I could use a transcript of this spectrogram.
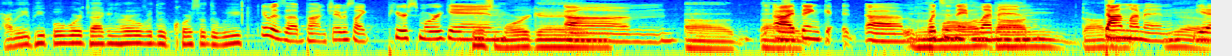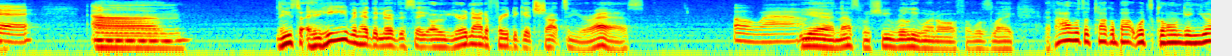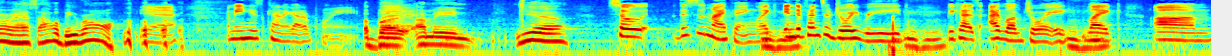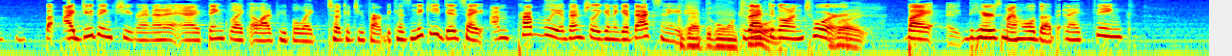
How many people were attacking her over the course of the week? It was a bunch. It was like Pierce Morgan. Piers Morgan. Um, uh, uh, I think um, what's his name? Lemon. Don, Don Lemon. Yeah. Yeah. Um, Um, He's, and he even had the nerve to say, "Oh, you're not afraid to get shots in your ass." Oh wow. Yeah, and that's when she really went off and was like, "If I was to talk about what's going in your ass, I would be wrong." yeah. I mean, he's kind of got a point. but I mean, yeah, So this is my thing, like Mm-hmm. in defense of Joy Reid, because I love Joy. Mm-hmm. Like, um, but I do think she ran at it, and I think like a lot of people like took it too far because Nicki did say, "I'm probably eventually going to get vaccinated because I have to go on tour." because I have to tour." go on tour." Right. But uh, here's my holdup, and I think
